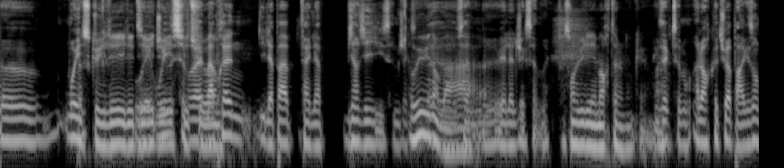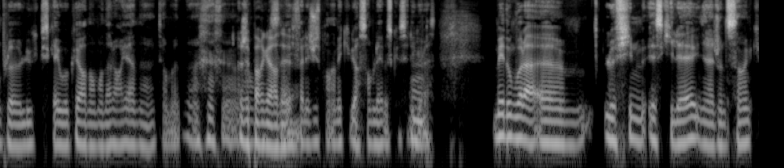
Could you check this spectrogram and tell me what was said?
Euh, oui. Parce qu'il est, il est oui, aussi, vrai. tu Mais vois. après, il a pas, enfin, il a bien vieilli, Sam Jackson. Oui, oui, non, Euh, bah, Sam, euh, LL Jackson, ouais. De toute façon, lui, il est immortel, donc. euh, voilà. Exactement. Alors que tu vois, par exemple, Luke Skywalker dans Mandalorian, euh, t'es en mode. J'ai non, pas regardé. ça, il fallait juste prendre un mec qui lui ressemblait parce que c'est dégueulasse. Mais donc voilà, euh, le film est ce qu'il est. Indiana Jones 5,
